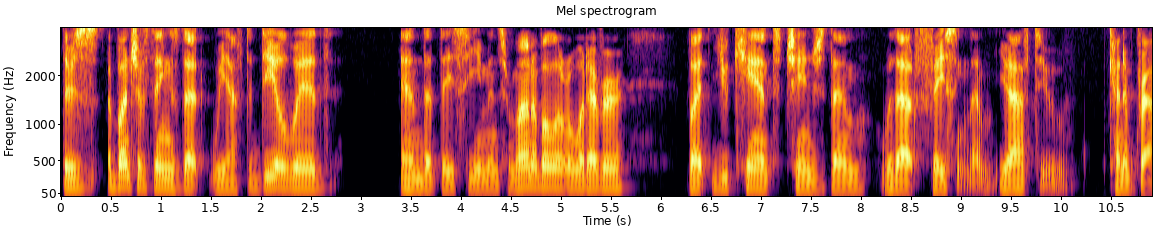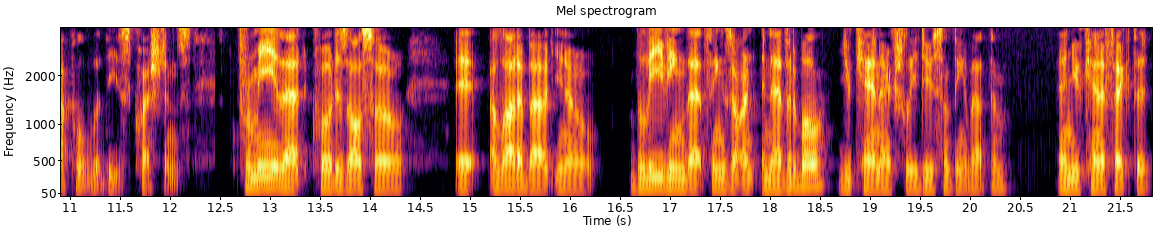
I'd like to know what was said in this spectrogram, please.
There's a bunch of things that we have to deal with and that they seem insurmountable or whatever but you can't change them without facing them. You have to kind of grapple with these questions. For me, that quote is also a, a lot about, you know, believing that things aren't inevitable. You can actually do something about them and you can affect the,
